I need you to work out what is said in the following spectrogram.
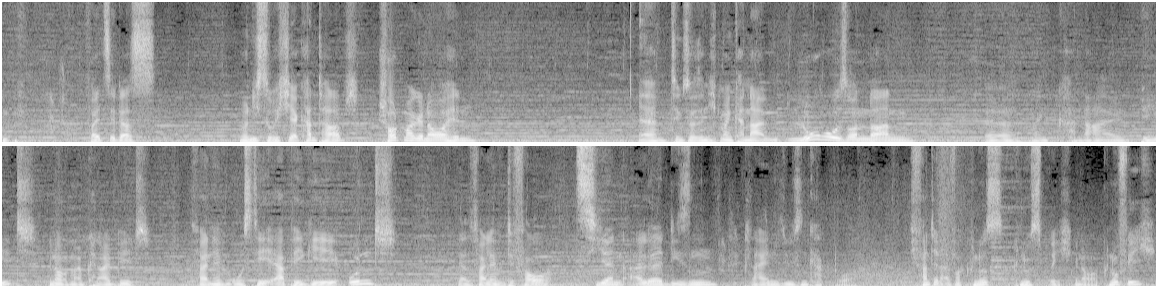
Falls ihr das noch nicht so richtig erkannt habt, schaut mal genauer hin. Äh, beziehungsweise nicht mein Kanal-Logo, sondern äh, mein Kanalbild. Genau, mein Kanalbild. Final Heaven OST, RPG und ja, Final Heaven TV zieren alle diesen kleinen süßen Kaktor. Ich fand den einfach knus knusprig, genau, knuffig.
